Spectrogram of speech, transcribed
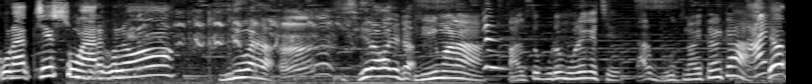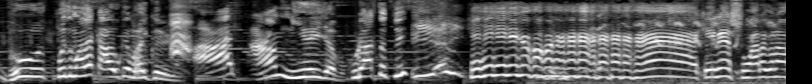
কুড়াচ্ছিস শুয়ারগুলো সেরা আওয়াজ এটা এই মারা কাল তো বুড়ো মরে গেছে তার ভূত নয় তো এটা এ ভূত ভূত মারা কাউকে ভয় করি না আজ আম নিয়েই যাব কুড়া তো তুই কি রে শুয়ারগুলো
